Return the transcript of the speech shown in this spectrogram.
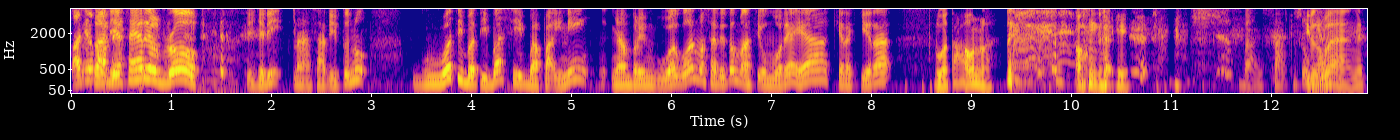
Lah dia seril bro. Ya jadi nah saat itu nu gua tiba-tiba si bapak ini nyamperin gua. Gua kan saat itu masih umurnya ya kira-kira dua tahun lah oh enggak ya bangsat kecil banget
